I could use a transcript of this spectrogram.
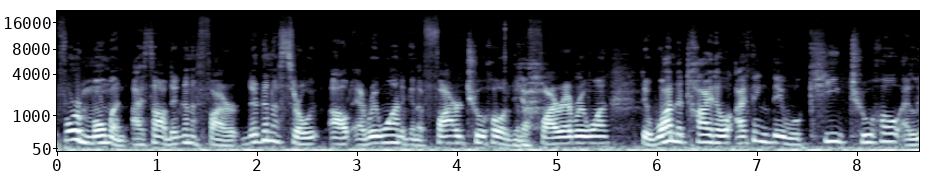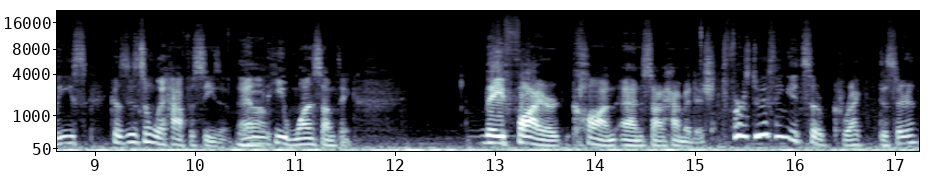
for a moment, I thought they're gonna fire. They're gonna throw out everyone. They're gonna fire Tuchel. They're gonna Yeah. fire everyone. They won the title. I think they will keep Tuchel at least because it's only half a season and he won something. They fired Kahn and Salihamidzic. First, do you think it's a correct decision?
